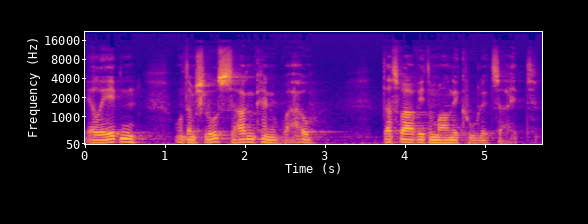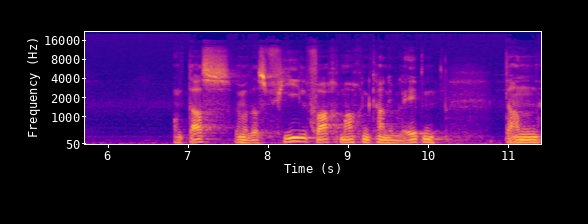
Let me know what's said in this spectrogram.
erleben und am Schluss sagen können, wow, das war wieder mal eine coole Zeit. Und das, wenn man das vielfach machen kann im Leben, dann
